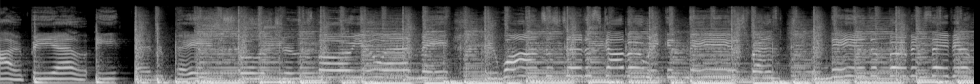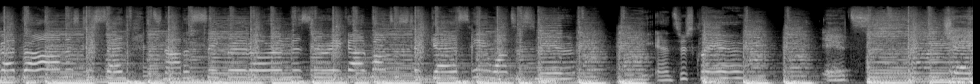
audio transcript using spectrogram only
F-I-B-L-E Every page is full of truth for you and me. He wants us to discover we can be his friend. We need the fervent savior God promised to send. It's not a secret or a mystery. God wants us to guess. He wants us near. The answer's clear. It's J.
